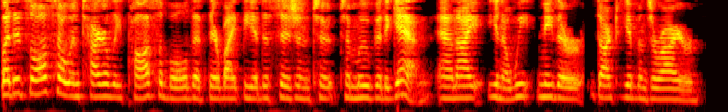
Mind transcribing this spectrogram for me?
but it's also entirely possible that there might be a decision to, to move it again. And I, you know, we, neither Dr. Gibbons or I are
